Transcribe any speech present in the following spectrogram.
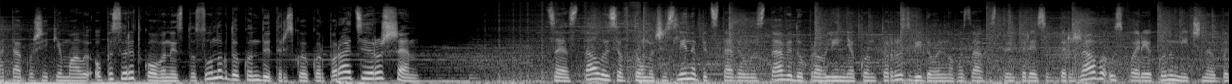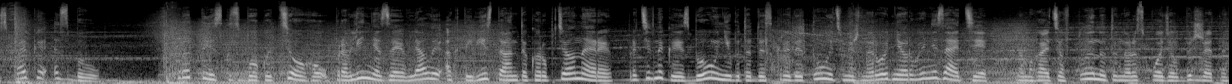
а також які мали опосередкований стосунок до кондитерської корпорації Рошен. Це сталося в тому числі на підставі листа від управління контррозвідувального захисту інтересів держави у сфері економічної безпеки СБУ. Про тиск з боку цього управління заявляли активісти-антикорупціонери. Працівники СБУ нібито дискредитують міжнародні організації, намагаються вплинути на розподіл бюджетних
